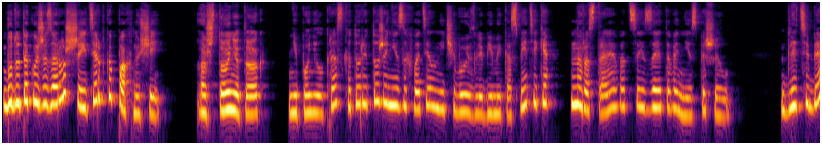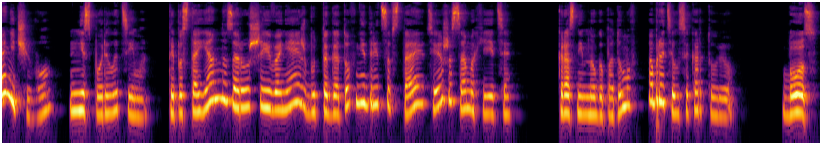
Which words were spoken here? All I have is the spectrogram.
Буду такой же заросшей и терпко пахнущей». «А что не так?» – не понял Крас, который тоже не захватил ничего из любимой косметики – но расстраиваться из-за этого не спешил. «Для тебя ничего», – не спорила Тима. «Ты постоянно заросший и воняешь, будто готов внедриться в стаю тех же самых Йети». Крас, немного подумав, обратился к Артурию. «Босс,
